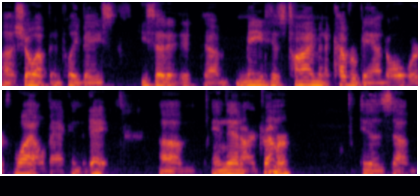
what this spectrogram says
uh, show up and play bass. He said it, it um, made his time in a cover band all worthwhile back in the day. Um, and then our drummer is um,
